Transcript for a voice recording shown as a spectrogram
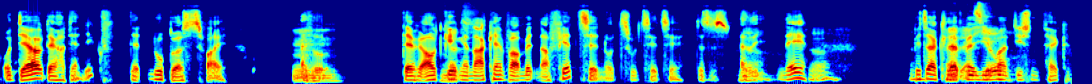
Und der, der hat ja nichts. Der hat nur Burst 2. also, Mhm. Der haut gegen Nice. einen Nahkämpfer mit einer 14 nur zu CC. Das ist, also, nee, bitte Er erklärt mir NCO. jemand diesen Tag.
